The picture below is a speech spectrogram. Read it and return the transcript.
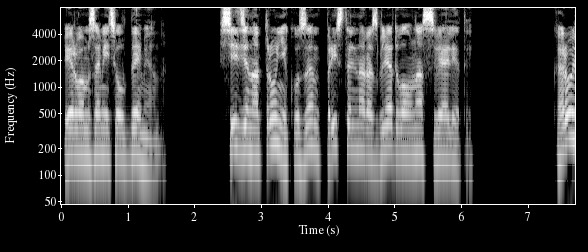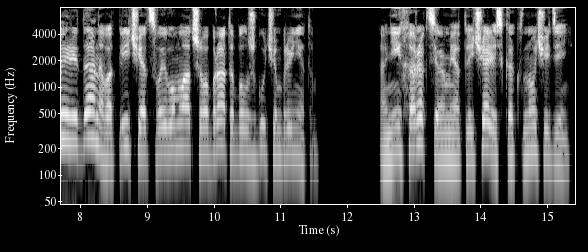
Первым заметил Демиана. Сидя на троне, кузен пристально разглядывал нас с Виолетой. Король Эридана, в отличие от своего младшего брата, был жгучим брюнетом. Они и характерами отличались, как ночь и день.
